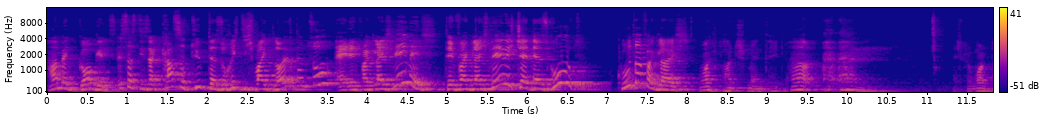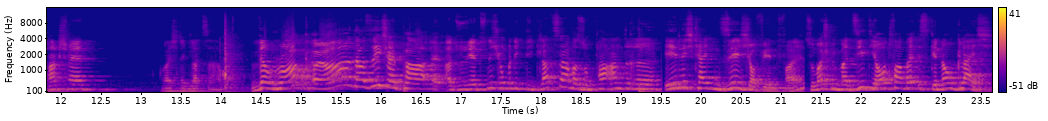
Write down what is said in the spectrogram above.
Hamed Goggins, ist das dieser krasse Typ, der so richtig weit läuft und so? Ey, den Vergleich nehme ich. Den Vergleich nehme ich, Chat, der ist gut. Guter Vergleich. One Punch Man, Digga. Ah. Ich bin One Punch Man weil ich eine Glatze habe. The Rock, ja, da sehe ich ein paar, äh, also jetzt nicht unbedingt die Glatze, aber so ein paar andere Ähnlichkeiten sehe ich auf jeden Fall. Zum Beispiel, man sieht, die Hautfarbe ist genau gleich.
